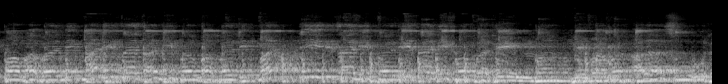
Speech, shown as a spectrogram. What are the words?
పమని మరిన దని పమని మట్టి దని పని దని పమని మని పమ అసూర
